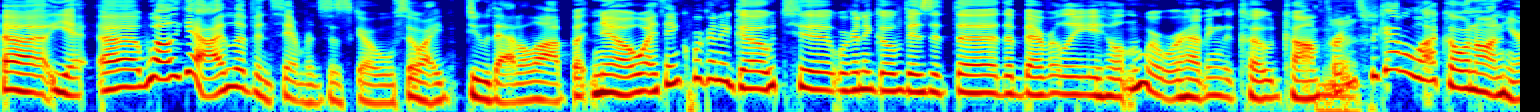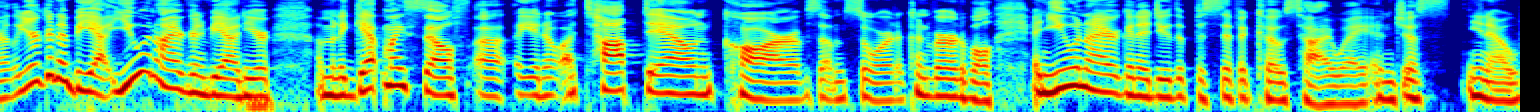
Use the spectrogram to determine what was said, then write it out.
Uh, yeah. Uh, well, yeah. I live in San Francisco, so I do that a lot. But no, I think we're going to go to we're going to go visit the the Beverly Hilton where we're having the Code conference. Nice. We got a lot going on here. You're going to be out. You and I are going to be out here. I'm going to get myself, a, you know, a top down car of some sort, a convertible, and you and I are going to do the Pacific Coast Highway, and just you know,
